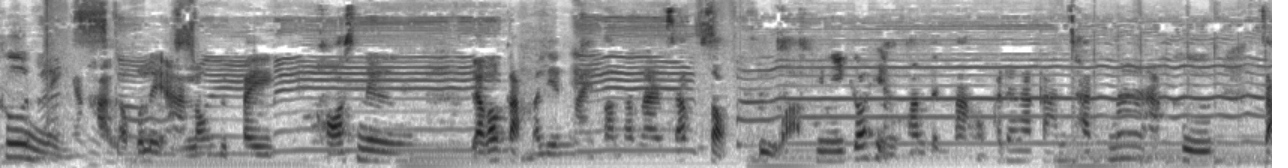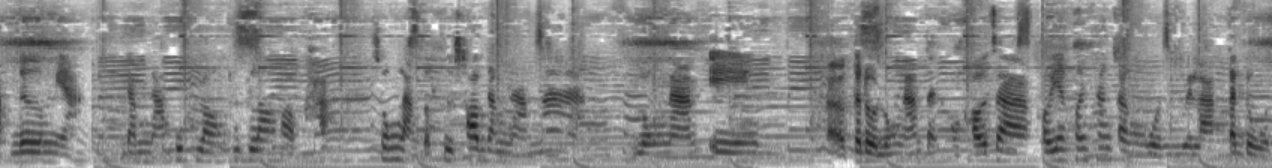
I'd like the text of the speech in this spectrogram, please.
ขึ้นอะไรอย่างเงี้ยค่ะ เราก็เลยอ่านลองหยุดไปคอร์สหนึ่งแล้วก็กลับมาเรียนใหม่ตอนประมาณสักสองขวบทีนี้ก็เห็นความแตกต่างของพัฒนาการชัดมาก คือจากเดิมเนี่ยดำน้ำทุกลองทุกรอบค่ะ ช่วงหลังก็คือชอบดำน้ำมาก ลงน้ำเอง กระโดดลงน้ำแต่ของเขาจะเขายังค่อนข้างกังวลเวลากระโดด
